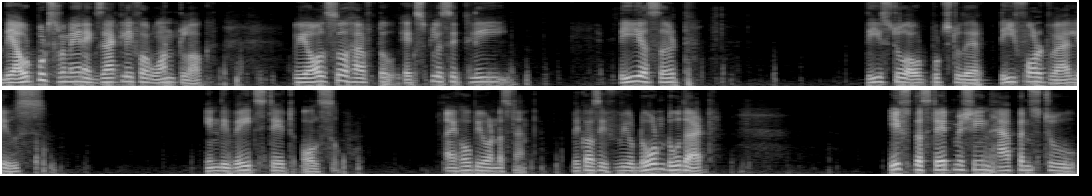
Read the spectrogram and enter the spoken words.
the outputs remain exactly for one clock, we also have to explicitly deassert these two outputs to their default values in the wait state also. I hope you understand because if you don't do that if the state machine happens to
